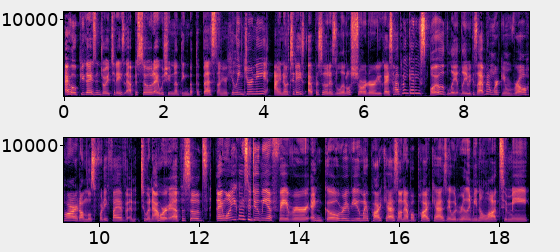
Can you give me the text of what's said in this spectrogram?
I hope you guys enjoyed today's episode. I wish you nothing but the best on your healing journey. I know today's episode is a little shorter. You guys have been getting spoiled lately because I've been working real hard on those 45 to an hour episodes. And I want you guys to do me a favor and go review my podcast on Apple Podcasts. It would really mean a lot to me.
